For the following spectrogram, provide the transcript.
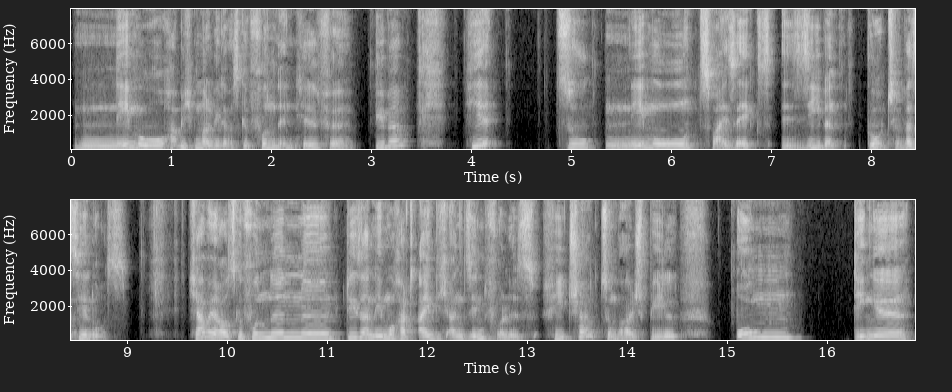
Nemo habe ich mal wieder was gefunden, Hilfe über. Hier zu Nemo 267. Gut, was ist hier los? Ich habe herausgefunden, äh, dieser Nemo hat eigentlich ein sinnvolles Feature, zum Beispiel um Dinge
